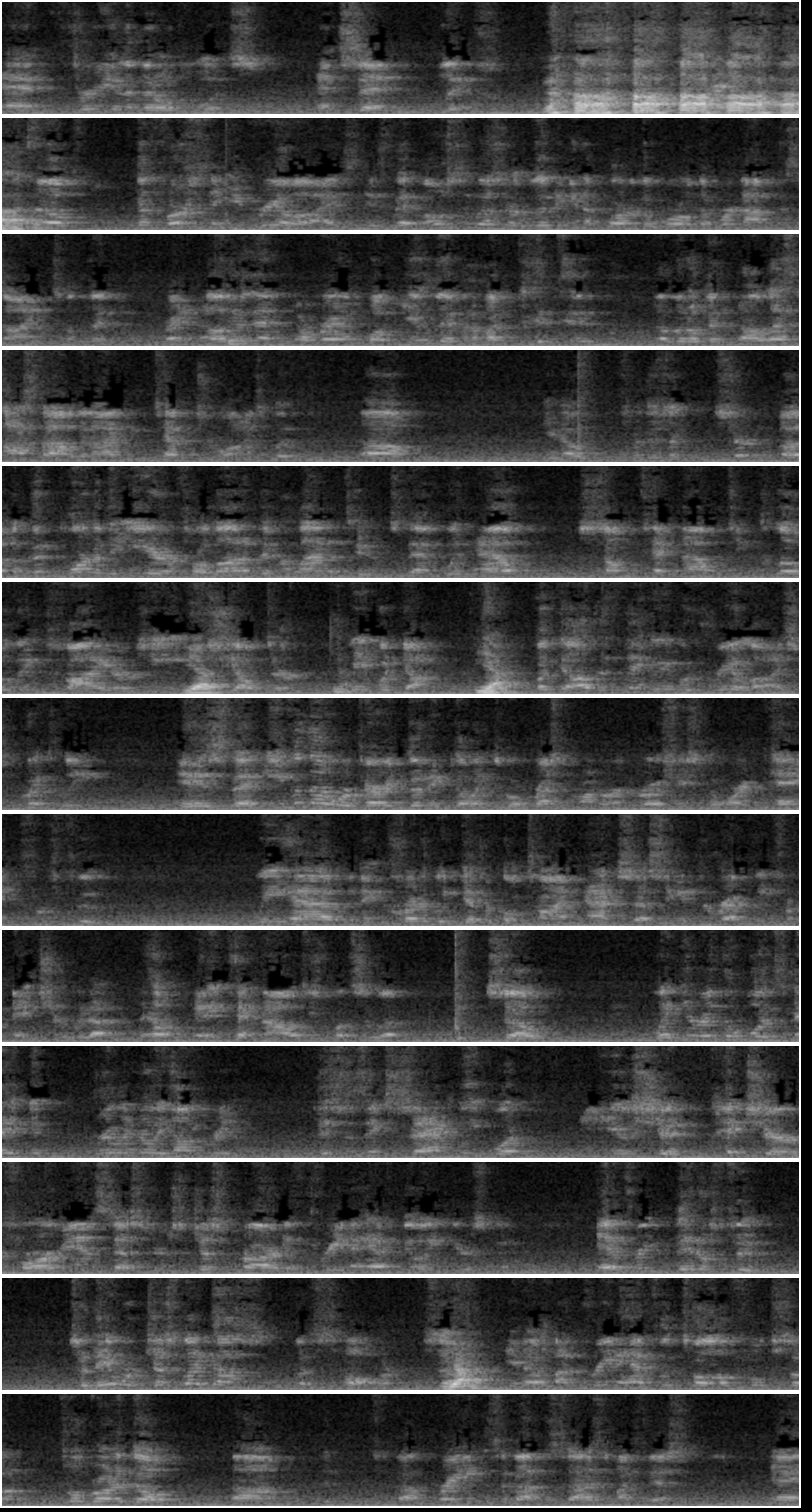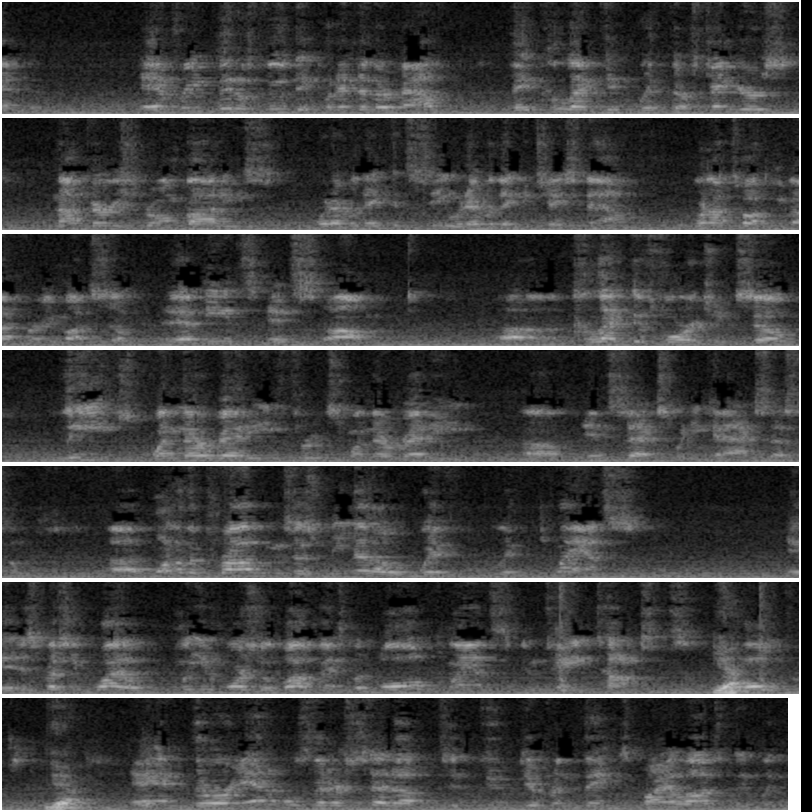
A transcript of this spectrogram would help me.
and threw you in the middle of the woods, and said, "Live." Right? so, the first thing you realize is that most of us are living in a part of the world that we're not designed to live in, right? Other than around, well, you live in a much a little bit uh, less hostile than I do temperature-wise, but um, you know, for there's a certain a, a good part of the year for a lot of different latitudes that without some technology, clothing, fire, heat, Yeah. shelter, Yeah. we would die. yeah But the other thing we would realize quickly is that even though we're very good at going to a restaurant or a grocery store and paying for food, we have an incredibly difficult time accessing it directly from nature without the help of any technologies whatsoever. So when you're in the woods naked, really, really hungry, this is exactly what you should picture for our ancestors just prior to three and a half million years ago. Every bit of food. So they were just like us, but smaller. So, Yeah. you know, about three and a half foot tall, full, full grown adult. Um, uh, brain is about the size of my fist. And every bit of food they put into their mouth, they collected with their fingers, not very strong bodies, whatever they could see, whatever they could chase down. We're not talking about very much. So that means it's um, uh, collective foraging. So leaves when they're ready, fruits when they're ready, um, insects when you can access them. Uh, one of the problems, as we know, with with plants, especially wild, even more so wild plants, but all plants contain toxins. Yeah. All of them. yeah And there are animals that are set up to do different things biologically with,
